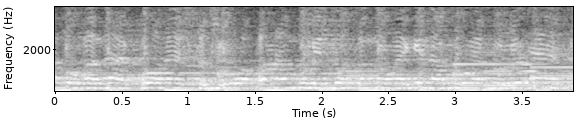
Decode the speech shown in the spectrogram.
내가 보면 날 꺼냈어. 좋아 바람불이 떠서 너에게 난 고해 물을 애써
